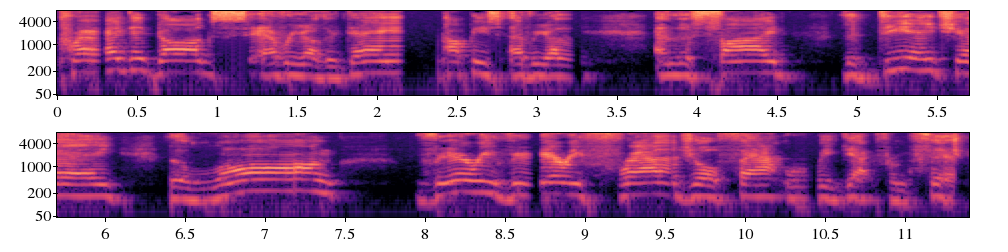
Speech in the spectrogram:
pregnant dogs every other day, puppies every other, and the side, the DHA, the long, very, very fragile fat we get from fish.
